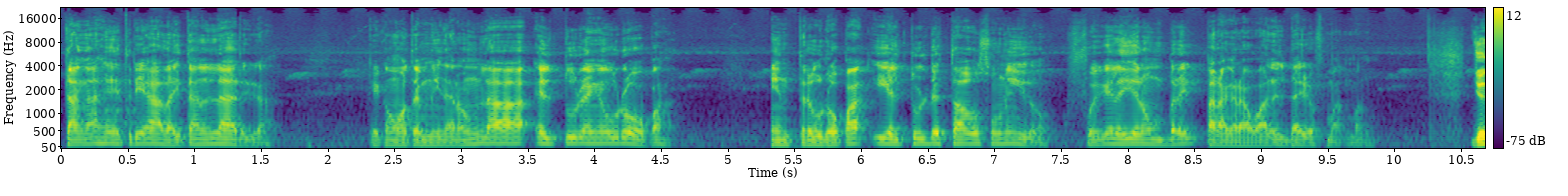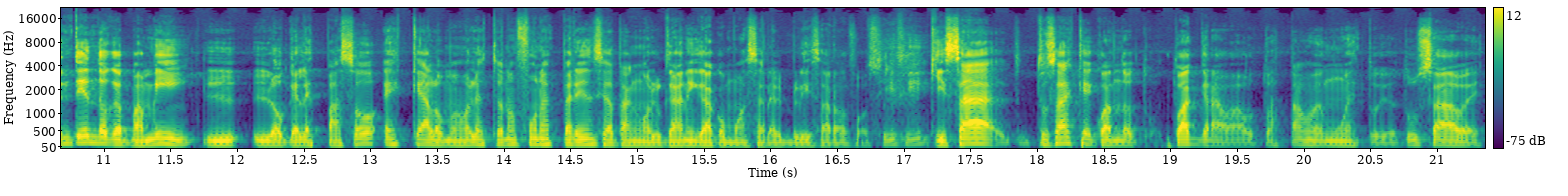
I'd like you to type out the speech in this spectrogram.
tan ajetreada y tan larga que cuando terminaron la, el tour en Europa, entre Europa y el tour de Estados Unidos, fue que le dieron break para grabar el Diary of Madman. Yo entiendo que para mí lo que les pasó es que a lo mejor esto no fue una experiencia tan orgánica como hacer el Blizzard of Oz. Sí, sí. Quizá, tú sabes que cuando tú, has grabado, tú has estado en un estudio, tú sabes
